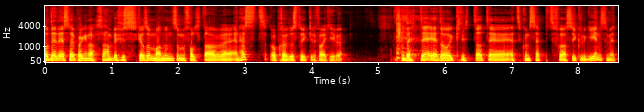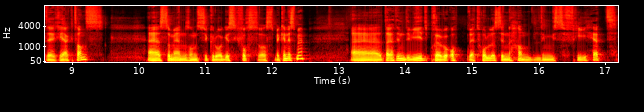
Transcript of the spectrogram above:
og det er det som er poenget da. Så Han ble huska som mannen som falt av en hest og prøvde å stryke det fra arkivet. Dette er da knytta til et konsept fra psykologien som heter reaktans. eh, Som er en sånn psykologisk forsvarsmekanisme. eh, Der et individ prøver å opprettholde sin handlingsfrihet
